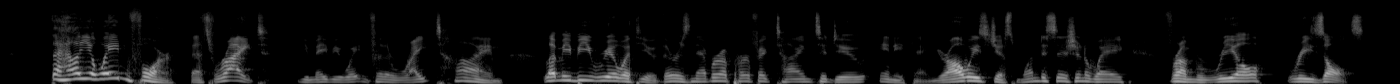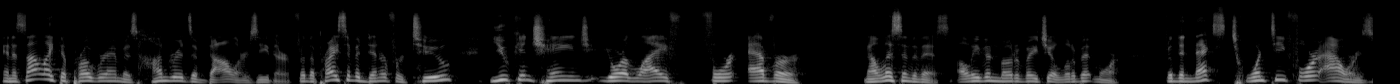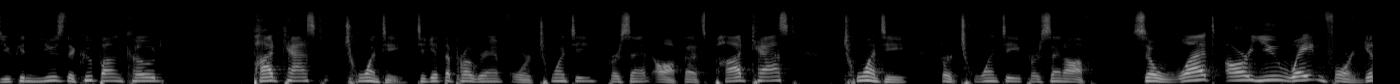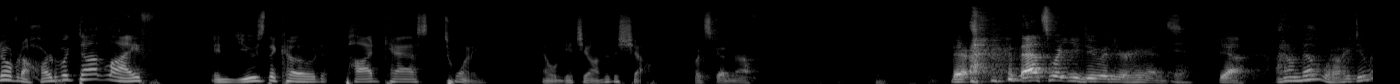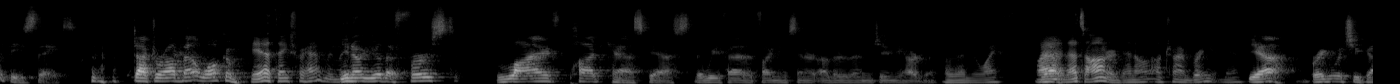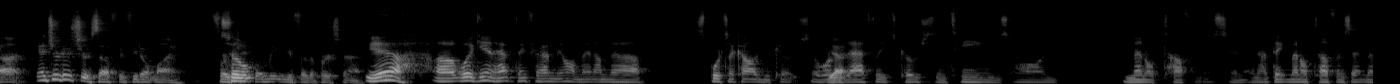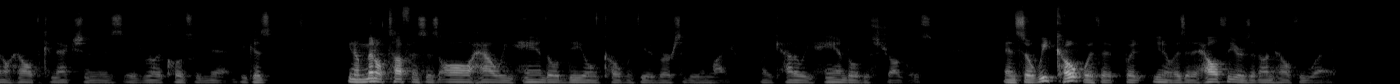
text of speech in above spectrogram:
What the hell are you waiting for? That's right. You may be waiting for the right time. Let me be real with you. There is never a perfect time to do anything. You're always just one decision away from real results. And it's not like the program is hundreds of dollars either. For the price of a dinner for two, you can change your life forever. Now, listen to this. I'll even motivate you a little bit more. For the next 24 hours, you can use the coupon code podcast20 to get the program for 20% off. That's podcast20 for 20% off. So, what are you waiting for? Get over to hardwick.life and use the code podcast20 and we'll get you onto the show. Looks good enough. There, that's what you do with your hands. Yeah. yeah. I don't know. What do I do with these things? Dr. Rob Bell, welcome. Yeah, thanks for having me. Man. You know, you're the first live podcast guest that we've had at Finding Center other than Jamie Hardwick. Other than your wife. Wow, yeah. that's honored. Then I'll, I'll, try and bring it, man. Yeah, bring what you got. Introduce yourself if you don't mind. For So- people meeting you for the first time? Yeah. Uh, well, again, ha- thanks for having me on, man. I'm a sports psychology coach. So I work Yeah. with athletes, coaches, and teams on mental toughness. And, and I think mental toughness, that mental health connection is, is really closely knit because, you know, mental toughness is all how we handle, deal, and cope with the adversity in life. Like, how do we handle the struggles? And so we cope with it, but, you know, is it a healthy or is it an unhealthy way?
